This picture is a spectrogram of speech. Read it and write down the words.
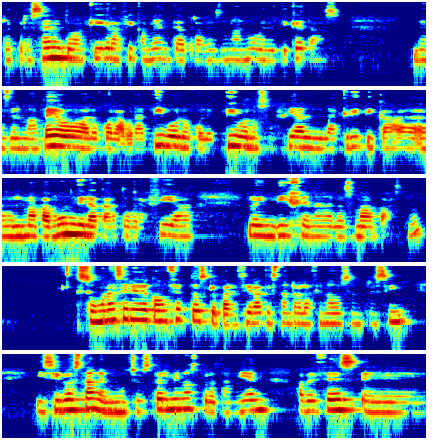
represento aquí gráficamente a través de una nube de etiquetas, desde el mapeo a lo colaborativo, lo colectivo, lo social, la crítica, el mapa mundi, la cartografía, lo indígena, los mapas. son una serie de conceptos que pareciera que están relacionados entre sí y sí lo están en muchos términos, pero también a veces eh,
